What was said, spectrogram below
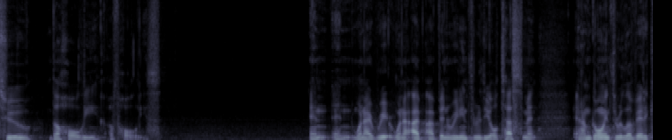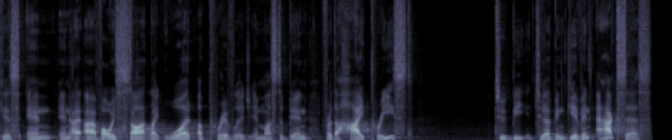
to the Holy of Holies. And, and when, I re, when I, I've, I've been reading through the Old Testament, and I'm going through Leviticus, and, and I, I've always thought, like, what a privilege it must have been for the high priest to, be, to have been given access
